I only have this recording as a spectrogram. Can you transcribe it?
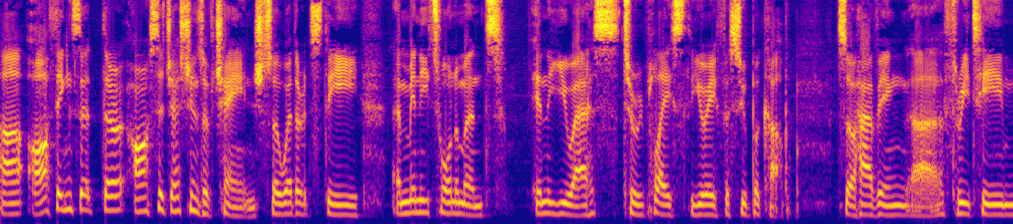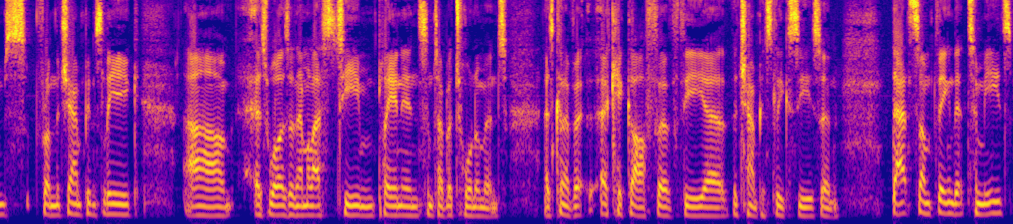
uh, are things that there are suggestions of change. So whether it's the mini tournament in the US to replace the UEFA Super Cup. So having uh, three teams from the Champions League, um, as well as an MLS team playing in some type of tournament as kind of a, a kickoff of the uh, the Champions League season. That's something that to me is,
